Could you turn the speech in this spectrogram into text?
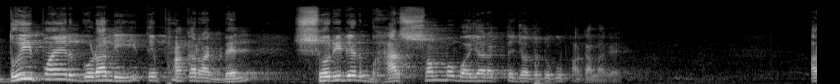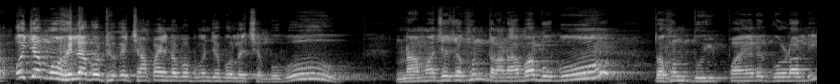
দুই পায়ের গোড়ালিতে ফাঁকা রাখবেন, শরীরের ভারসাম্য বজায় রাখতে যতটুকু ফাঁকা লাগে। আর ওই যে মহিলা বৈঠকে চাঁপাই নবাবগঞ্জে বলেছে, বুবু, নামাজে যখন দাঁড়াবা বুবু, তখন দুই পায়ের গোড়ালি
